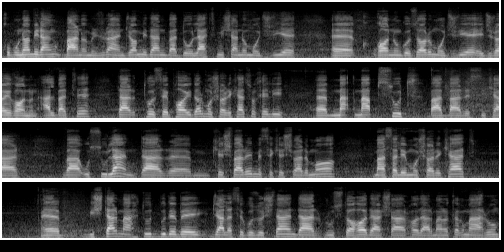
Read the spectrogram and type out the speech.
خب اونا میرن برنامه‌ریزی رو انجام میدن و دولت میشن و مجری قانونگذار و مجری اجرای قانون. البته در توسعه پایدار مشارکت رو خیلی مبسوط بعد بررسی کرد و اصولا در کشورهای مثل کشور ما مسئله مشارکت بیشتر محدود بوده به جلسه گذاشتن در روستاها در شهرها در مناطق محروم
